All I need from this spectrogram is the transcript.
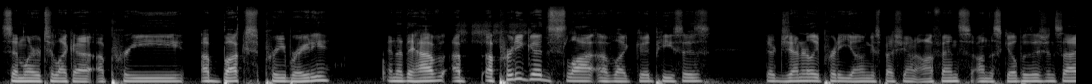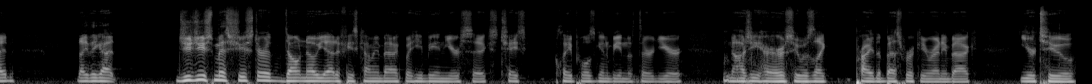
similar to like a, a pre a Bucks pre Brady, and that they have a, a pretty good slot of like good pieces. They're generally pretty young, especially on offense on the skill position side. Like they got Juju Smith Schuster. Don't know yet if he's coming back, but he'd be in year six. Chase Claypool's going to be in the third year. Mm-hmm. Najee Harris, who was like probably the best rookie running back, year two.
